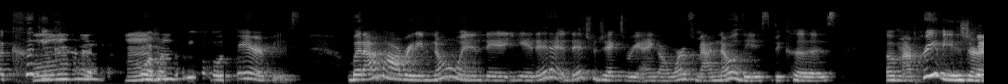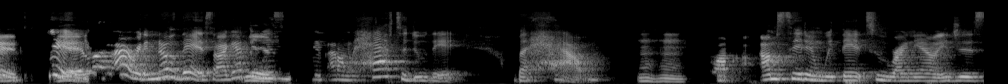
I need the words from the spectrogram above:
a cookie mm-hmm. cutter or a mm-hmm. believable therapist. But I'm already knowing that yeah, that that trajectory ain't gonna work for me. I know this because of my previous journey. Yes. Yeah, yes. Like, I already know that. So I got the yes. I don't have to do that, but how? Mm-hmm. I'm, I'm sitting with that too right now and just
